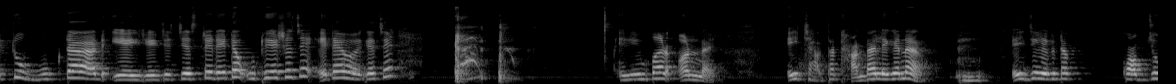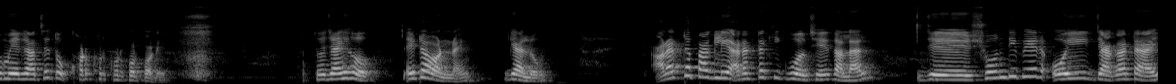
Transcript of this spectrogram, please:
একটু বুকটা এই যে চেস্টের এটা উঠে এসেছে, এটাই হয়ে গেছে রিম্পার অন্যায়। এই ছাতা ঠান্ডা লেগে না, এই যে এটা কফ জমে যাচ্ছে তো খড়খড় খড়খড় করে। তো যাই হোক, এটা অন্যায়, গেল। আর একটা পাগলি আর একটা কী বলছে দালাল? যে সন্দীপের ওই জায়গাটায়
